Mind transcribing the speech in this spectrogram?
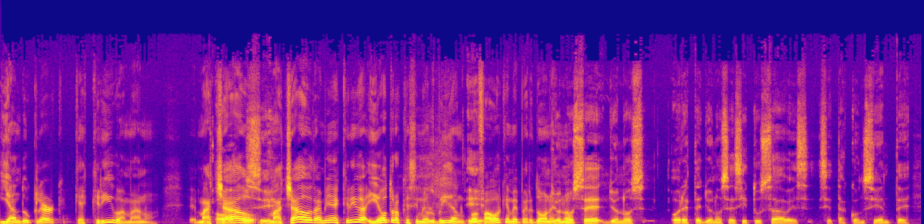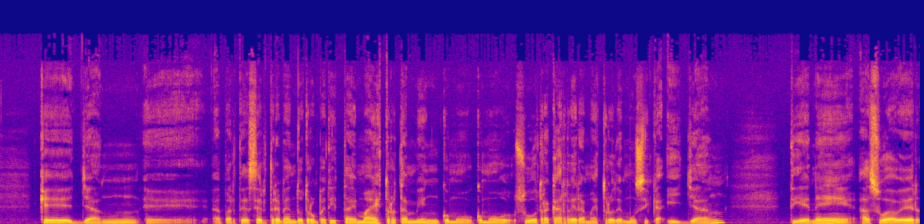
y Andrew Clark que escriba, mano. Eh, Machado, oh, Machado también escriba, y otros que si me olvidan, por favor que me perdonen. Yo no, sé, yo no sé, Oreste, yo no sé si tú sabes, si estás consciente que Jan, eh, aparte de ser tremendo trompetista, es maestro también como, como su otra carrera, maestro de música. Y Jan tiene a su haber,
